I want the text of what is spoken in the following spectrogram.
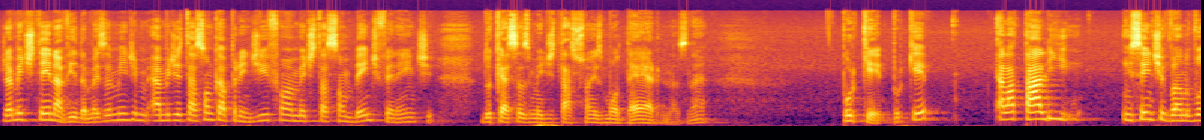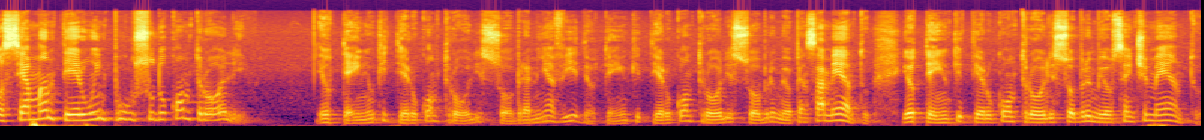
já meditei na vida, mas a, meditação que aprendi foi uma meditação bem diferente do que essas meditações modernas, né? Por quê? Porque ela está ali incentivando você a manter o impulso do controle. Eu tenho que ter o controle sobre a minha vida, eu tenho que ter o controle sobre o meu pensamento, eu tenho que ter o controle sobre o meu sentimento.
